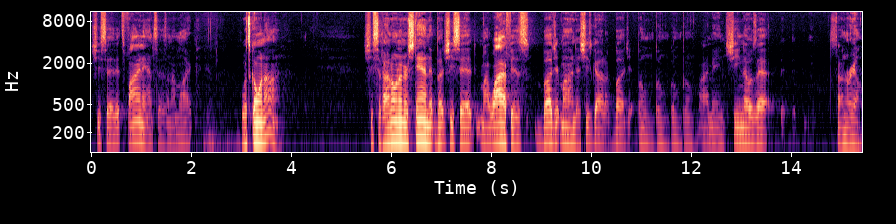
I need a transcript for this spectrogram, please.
She said, "It's finances," and I'm like, "What's going on?" She said, I don't understand it, but she said, my wife is budget minded. She's got a budget. Boom, boom, boom, boom. I mean, she knows that. It's unreal.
